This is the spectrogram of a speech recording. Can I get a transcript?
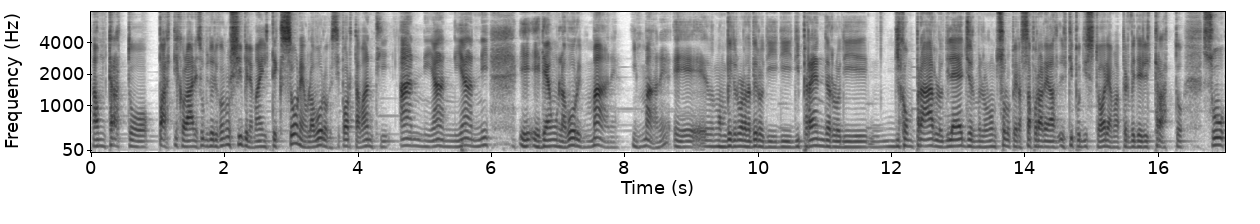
ha un tratto particolare, subito riconoscibile, ma il Texone è un lavoro che si porta avanti anni, anni, anni ed è un lavoro immane immane e non vedo l'ora davvero di, di, di prenderlo, di, di, comprarlo, di leggermelo, non solo per assaporare la, il tipo di storia, ma per vedere il tratto su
